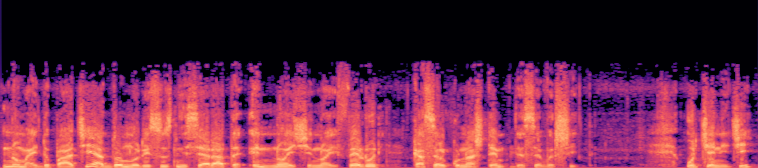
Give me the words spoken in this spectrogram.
numai după aceea Domnul Isus ni se arată în noi și noi feluri ca să-L cunoaștem de săvârșit. Ucenicii,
